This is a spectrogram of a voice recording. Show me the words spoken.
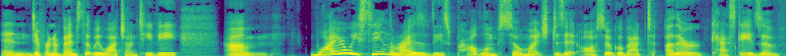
and different events that we watch on tv um, why are we seeing the rise of these problems so much? Does it also go back to other cascades of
